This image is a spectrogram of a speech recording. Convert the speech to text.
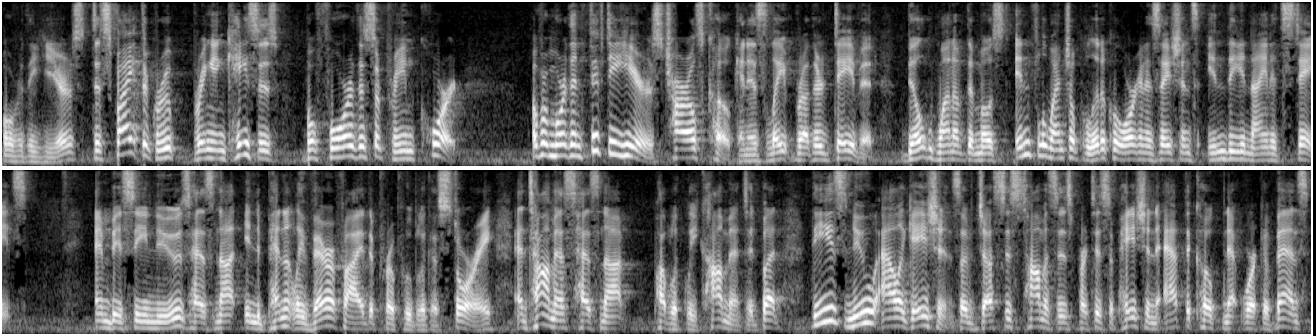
over the years, despite the group bringing cases before the Supreme Court. Over more than 50 years, Charles Koch and his late brother David built one of the most influential political organizations in the United States. NBC News has not independently verified the ProPublica story, and Thomas has not publicly commented. But these new allegations of Justice Thomas's participation at the Koch network events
